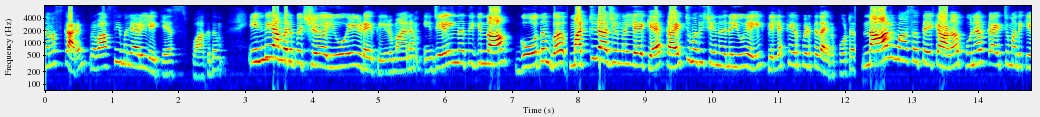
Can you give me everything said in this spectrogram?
നമസ്കാരം. പ്രവാസി മലയാളിയിലേക്ക് സ്വാഗതം. ഇന്ത്യ അമ്പരപ്പിച്ച് യു എയുടെ തീരുമാനം. ഇന്ത്യയിൽ നിന്നെത്തിക്കുന്ന ഗോതമ്പ് മറ്റു രാജ്യങ്ങളിലേക്ക് കയറ്റുമതി ചെയ്യുന്നതിന് യു എ വിലക്ക് ഏർപ്പെടുത്തിയതായി റിപ്പോർട്ട്. നാല് മാസത്തേക്കാണ് പുനർ കയറ്റുമതിക്ക്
